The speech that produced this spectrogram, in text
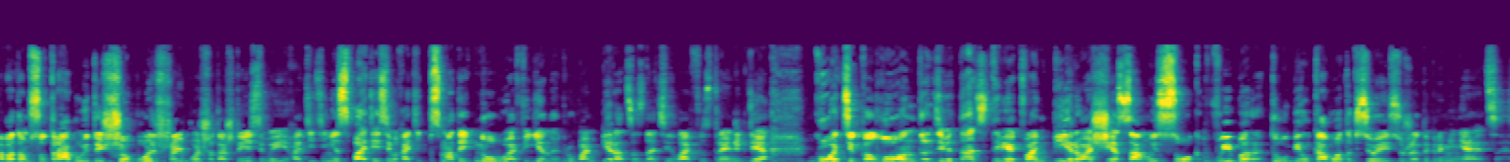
А потом с утра будет еще больше и больше, так что если вы хотите не спать, если вы хотите посмотреть новую офигенную игру «Вампир» от создателей Life is Strange, где готика, Лондон, 19 век, вампиры, вообще самый сок, выборы, ты убил кого-то, все, и сюжет игры меняется.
